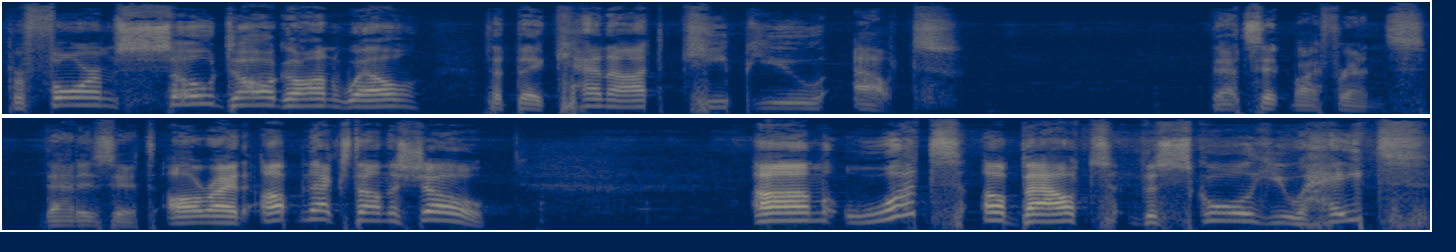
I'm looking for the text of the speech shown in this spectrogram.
Perform so doggone well that they cannot keep you out. That's it, my friends. That is it. All right, up next on the show. Um, what about the school you hate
